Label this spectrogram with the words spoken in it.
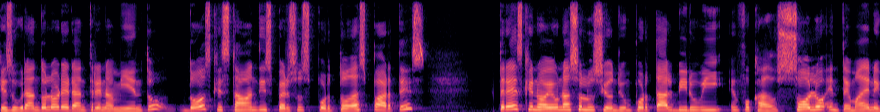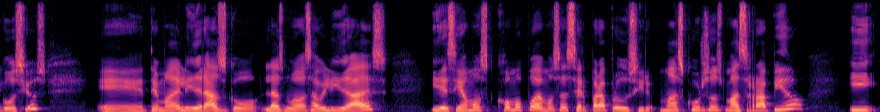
que su gran dolor era entrenamiento, dos, que estaban dispersos por todas partes, tres, que no había una solución de un portal B2B enfocado solo en tema de negocios, eh, tema de liderazgo, las nuevas habilidades, y decíamos, ¿cómo podemos hacer para producir más cursos más rápido y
